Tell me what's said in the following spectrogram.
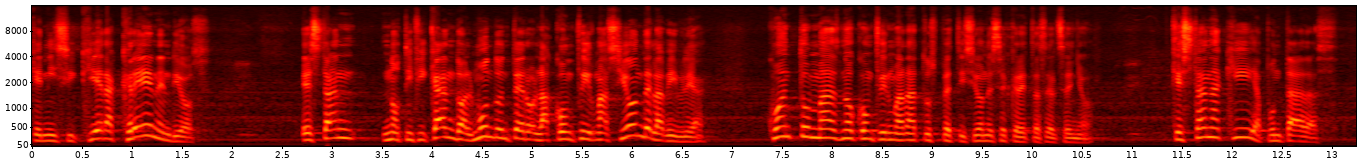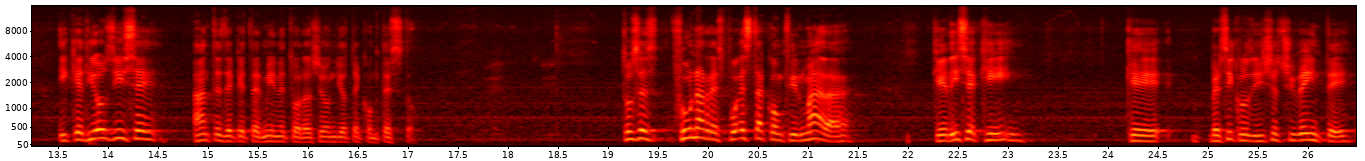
que ni siquiera creen en Dios, están notificando al mundo entero la confirmación de la Biblia, ¿cuánto más no confirmará tus peticiones secretas el Señor? que están aquí apuntadas y que Dios dice, antes de que termine tu oración, yo te contesto. Entonces, fue una respuesta confirmada que dice aquí que versículos 18 y 20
